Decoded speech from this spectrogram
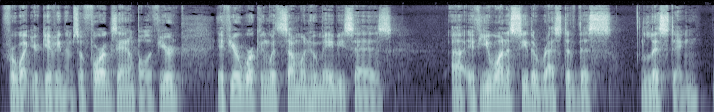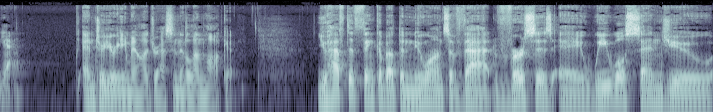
for what you're giving them. So for example if you're if you're working with someone who maybe says uh, if you want to see the rest of this listing yeah. enter your email address and it'll unlock it. You have to think about the nuance of that versus a we will send you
